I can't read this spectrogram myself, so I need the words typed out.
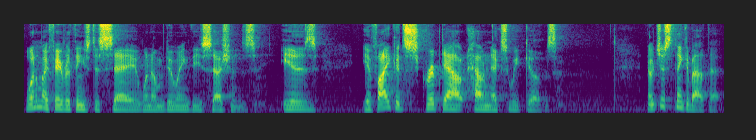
One of my favorite things to say when I'm doing these sessions is if I could script out how next week goes. Now just think about that.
